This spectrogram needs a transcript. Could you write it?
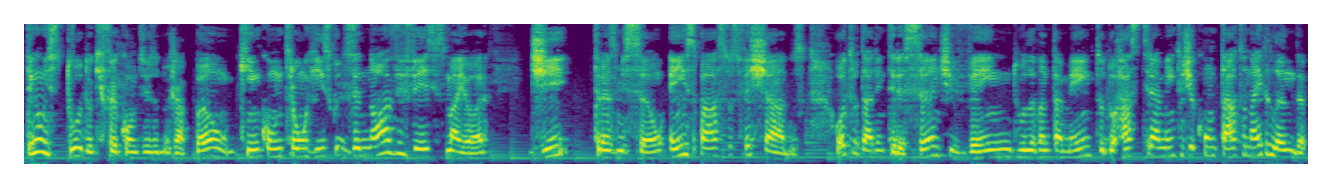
Tem um estudo que foi conduzido no Japão que encontrou um risco 19 vezes maior de transmissão em espaços fechados. Outro dado interessante vem do levantamento do rastreamento de contato na Irlanda.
